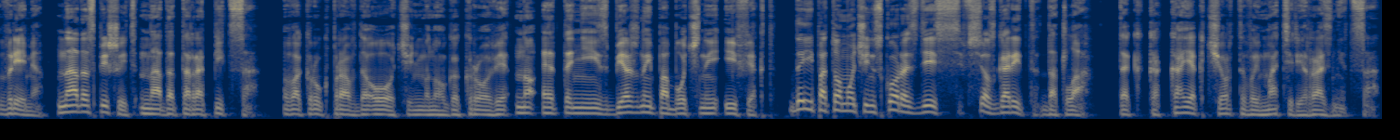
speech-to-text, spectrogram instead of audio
Время. Надо спешить, надо торопиться. Вокруг, правда, очень много крови, но это неизбежный побочный эффект. Да и потом очень скоро здесь все сгорит дотла. Так какая к чертовой матери разница?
